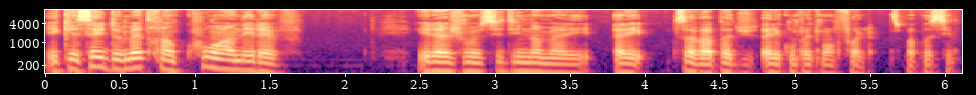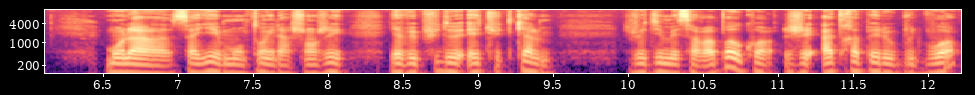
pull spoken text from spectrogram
et qui essaye de mettre un coup à un élève. Et là, je me suis dit, non, mais allez, allez ça va pas du. Elle est complètement folle, c'est pas possible. Bon, là, ça y est, mon ton, il a changé. Il y avait plus de, hé, tu te calmes. Je lui dis, mais ça va pas ou quoi? J'ai attrapé le bout de bois.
